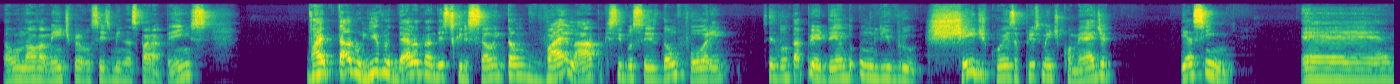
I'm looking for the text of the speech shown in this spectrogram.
Então, novamente, para vocês, meninas, parabéns. Vai estar no livro dela na descrição, então vai lá, porque se vocês não forem, vocês vão estar perdendo um livro cheio de coisa, principalmente comédia. E assim, É...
